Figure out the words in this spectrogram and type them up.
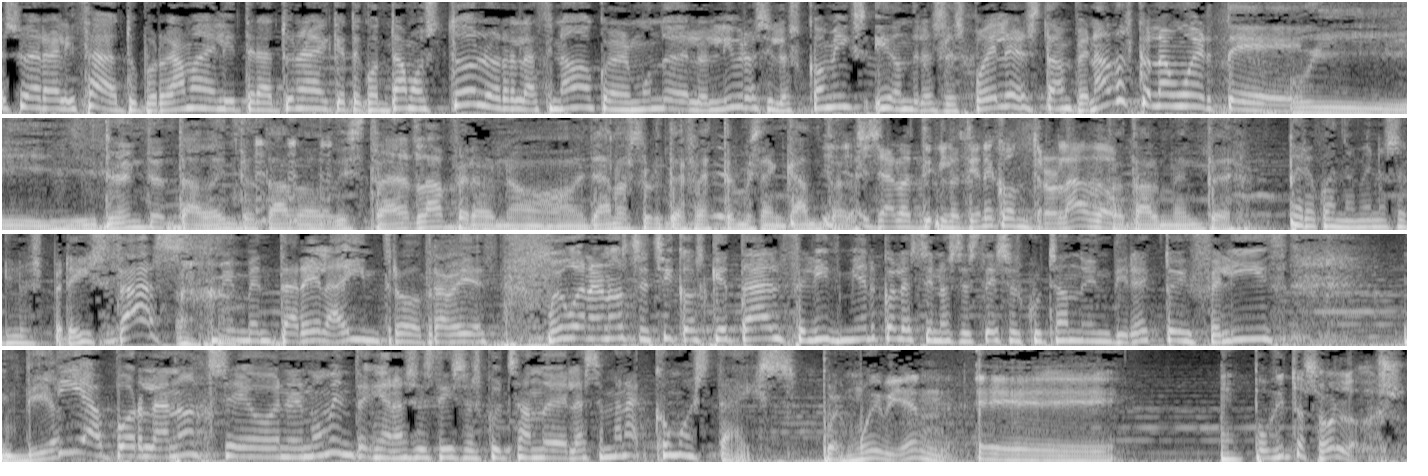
Travesura Realizada, tu programa de literatura en el que te contamos todo lo relacionado con el mundo de los libros y los cómics y donde los spoilers están penados con la muerte. Uy, lo he intentado, he intentado distraerla, pero no, ya no surte efecto mis encantos. Ya lo, lo tiene controlado. Totalmente. Pero cuando menos os lo esperéis, ¡zas! Me inventaré la intro otra vez. Muy buenas noches, chicos. ¿Qué tal? Feliz miércoles si nos estáis escuchando en directo y feliz Día. por la noche o en el momento en que nos estéis escuchando de la semana. ¿Cómo estáis? Pues muy bien. Eh, un poquito solos.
